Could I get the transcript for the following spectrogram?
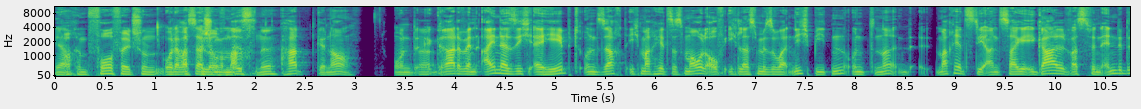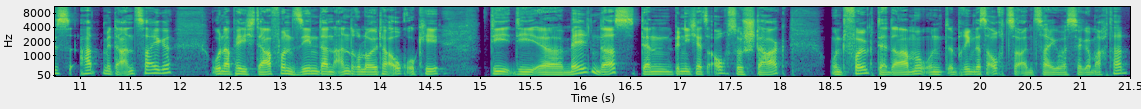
ja. auch im Vorfeld schon oder was er schon gemacht ist, ne? hat, genau. Und Ja. gerade wenn einer sich erhebt und sagt, ich mache jetzt das Maul auf, ich lasse mir sowas nicht bieten und ne, mache jetzt die Anzeige, egal was für ein Ende das hat mit der Anzeige, unabhängig davon sehen dann andere Leute auch, okay, die, die äh, melden das, dann bin ich jetzt auch so stark und folgt der Dame und äh, bringe das auch zur Anzeige, was er gemacht hat.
